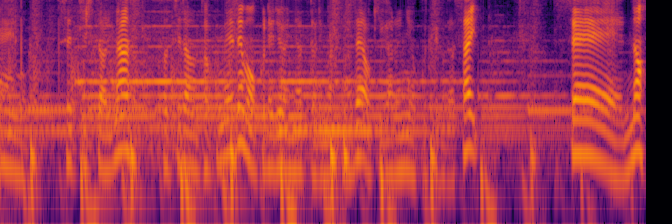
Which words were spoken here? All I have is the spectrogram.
ームを設置しております。そちらの匿名でも送れるようになっておりますのでお気軽に送ってください。せーの。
